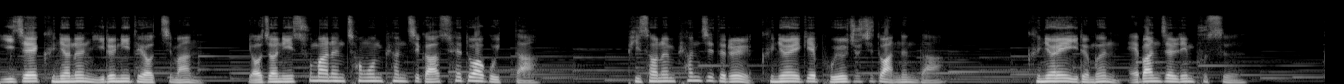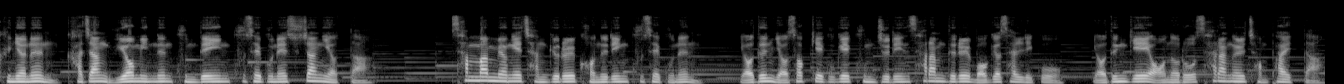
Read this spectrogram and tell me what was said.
이제 그녀는 이른이 되었지만 여전히 수많은 청혼 편지가 쇄도하고 있다. 비서는 편지들을 그녀에게 보여주지도 않는다. 그녀의 이름은 에반젤린 부스. 그녀는 가장 위험 있는 군대인 구세군의 수장이었다. 3만 명의 장교를 거느린 구세군은 86개국의 굶주린 사람들을 먹여 살리고 80개의 언어로 사랑을 전파했다.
